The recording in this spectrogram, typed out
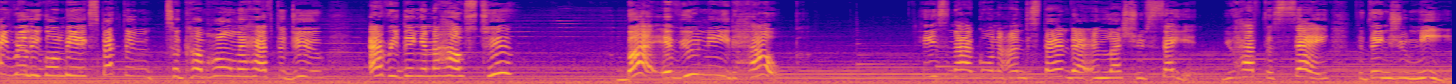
ain't really going to be expecting to come home and have to do everything in the house too. But if you need help, he's not going to understand that unless you say it. You have to say the things you need.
